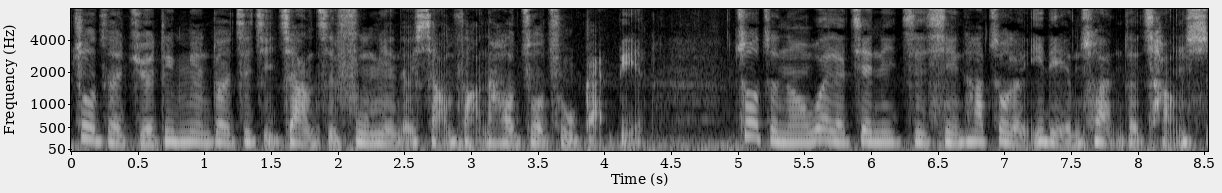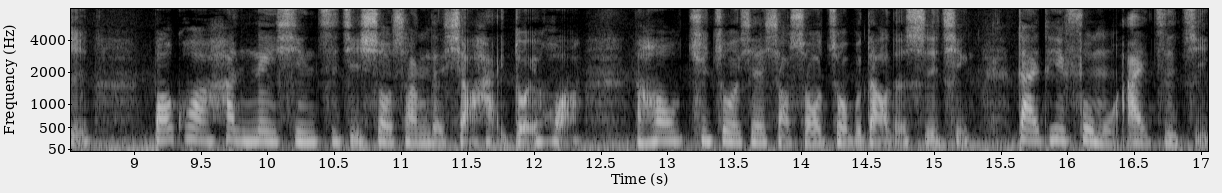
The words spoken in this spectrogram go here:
作者决定面对自己这样子负面的想法，然后做出改变。作者呢，为了建立自信，他做了一连串的尝试。包括和内心自己受伤的小孩对话，然后去做一些小时候做不到的事情，代替父母爱自己，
